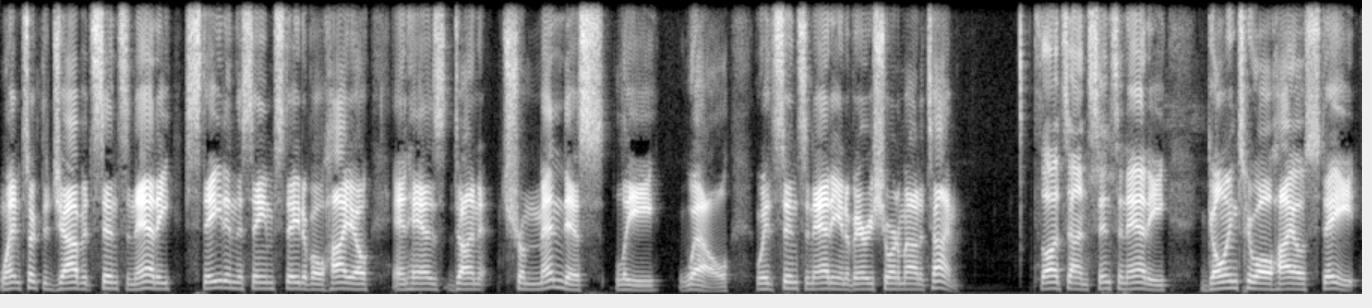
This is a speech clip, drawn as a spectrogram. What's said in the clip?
went and took the job at Cincinnati, stayed in the same state of Ohio, and has done tremendously well with Cincinnati in a very short amount of time thoughts on Cincinnati going to Ohio State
